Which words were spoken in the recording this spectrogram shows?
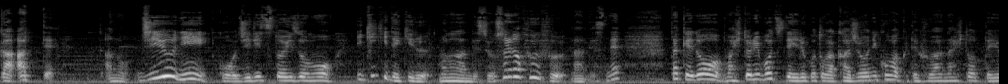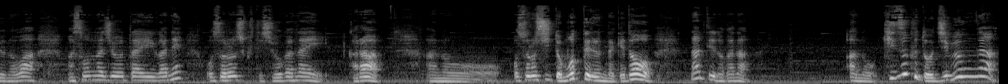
があってあの自由にこう自立と依存を行き来できるものなんですよ。それが夫婦なんですね。だけど、まあ、一人ぼっちでいることが過剰に怖くて不安な人っていうのは、まあ、そんな状態がね恐ろしくてしょうがないからあの恐ろしいと思ってるんだけど何て言うのかな。あの気づくと自分が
